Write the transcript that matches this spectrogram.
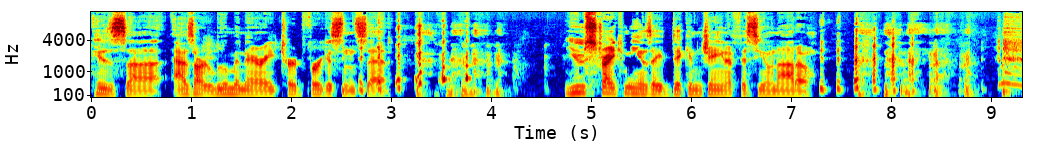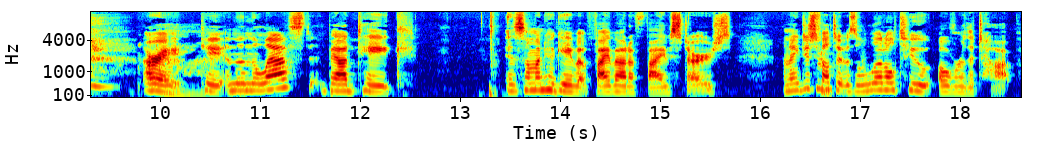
his uh, as our luminary Turd Ferguson said, you strike me as a Dick and Jane aficionado. All right, okay, and then the last bad take is someone who gave it five out of five stars, and I just felt it was a little too over the top.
